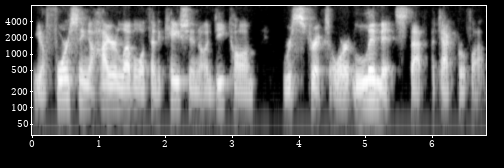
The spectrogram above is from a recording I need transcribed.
you know, forcing a higher level authentication on DCOM restricts or limits that attack profile.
